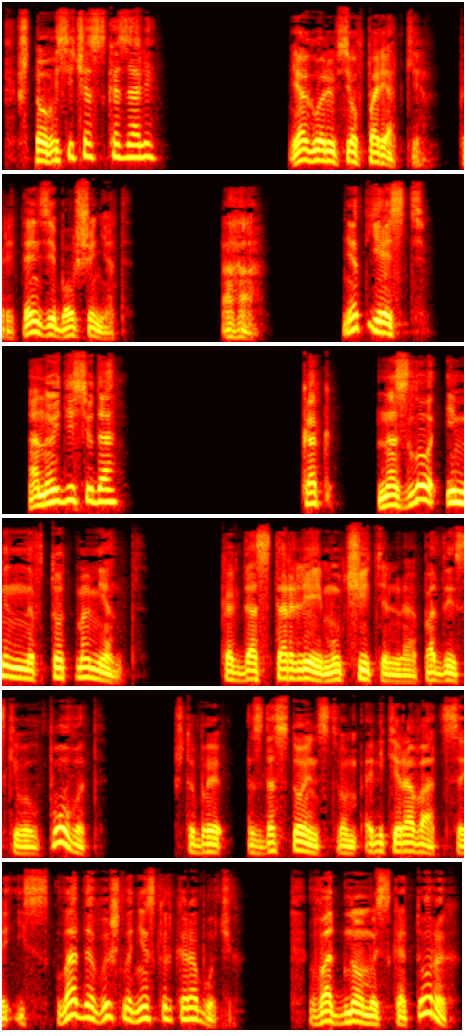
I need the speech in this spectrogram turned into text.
— Что вы сейчас сказали? — Я говорю, все в порядке. Претензий больше нет. — Ага. — Нет, есть. А ну иди сюда. Как назло именно в тот момент, когда Старлей мучительно подыскивал повод, чтобы с достоинством ретироваться из склада, вышло несколько рабочих, в одном из которых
